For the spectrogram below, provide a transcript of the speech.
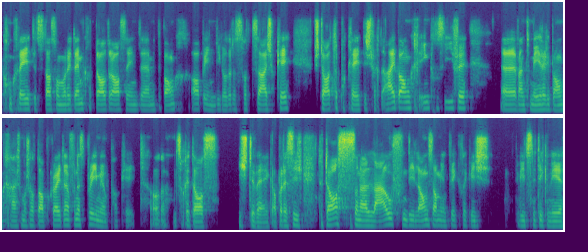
konkret jetzt das, wo wir in dem Quartal dran sind, äh, mit der Bankanbindung, oder? Dass du sagst, okay, Starterpaket ist vielleicht eine Bank inklusive, äh, wenn du mehrere Banken hast, musst du halt upgraden auf ein Premium-Paket, oder? Und so das ist der Weg. Aber es ist, durch das so eine laufende, langsame Entwicklung ist, wird es nicht irgendwie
